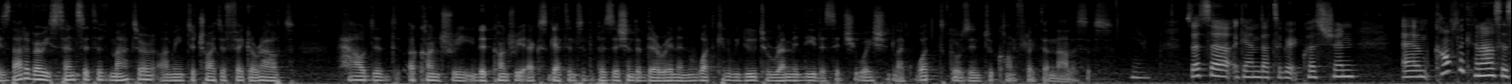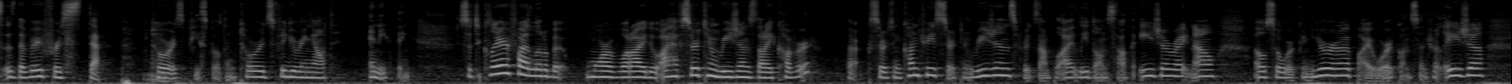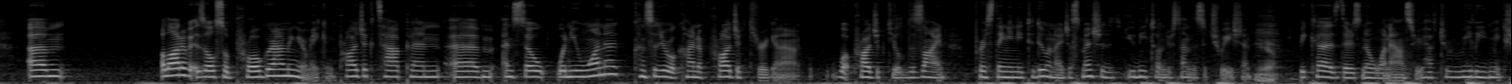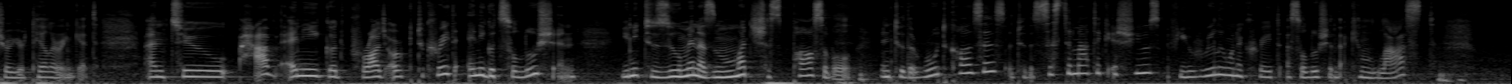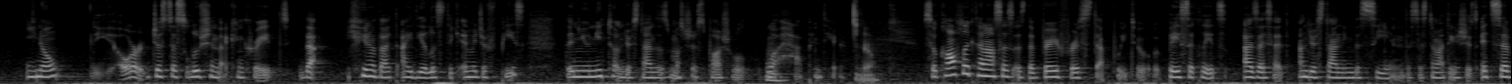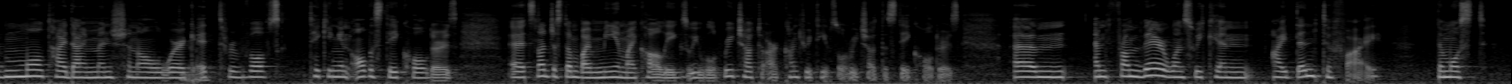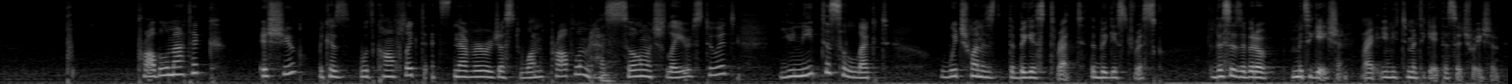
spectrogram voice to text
is that a very sensitive matter? I mean, to try to figure out how did a country, did country X get into the position that they're in, and what can we do to remedy the situation? Like, what goes into conflict analysis? Yeah. So that's a, again, that's a great question. Um, conflict analysis is the very first step towards peace building, towards figuring out anything. So to clarify a little bit more of what I do, I have certain regions that I cover, that certain countries, certain regions. For example, I lead on South Asia right now. I also work in Europe. I work on Central Asia. Um, a lot of it is also programming. You're making projects happen, um, and so when you want to consider what kind of project you're gonna, what project you'll design, first thing you need to do, and I just mentioned it, you need to understand the situation Yeah. because there's no one answer. You have to really make sure you're tailoring it. And to have any good project or to create any good solution, you need to zoom in as much as possible into the root causes, into the systematic issues. If you really want to create a solution that can last, you know, or just a solution that can create that you know that idealistic image of peace, then you need to understand as much as possible what Mm. happened here. Yeah. So conflict analysis is the very first step we do. Basically, it's as I said, understanding the scene, the systematic issues. It's a multi-dimensional work. Yeah. It revolves taking in all the stakeholders. Uh, it's not just done by me and my colleagues. We will reach out to our country teams. We'll reach out to stakeholders, um, and from there, once we can identify the most pr- problematic issue, because with conflict, it's never just one problem. It has so much layers to it you need to select which one is the biggest threat, the biggest risk. This is a bit of mitigation, right? You need to mitigate the situation.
